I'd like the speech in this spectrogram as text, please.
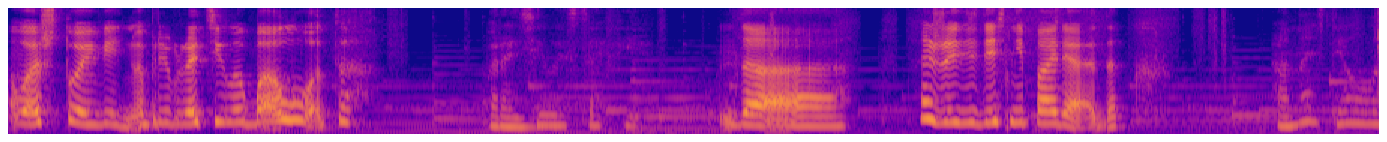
Во что ведьма превратила болото? Поразилась София. Да, жить здесь непорядок. Она сделала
